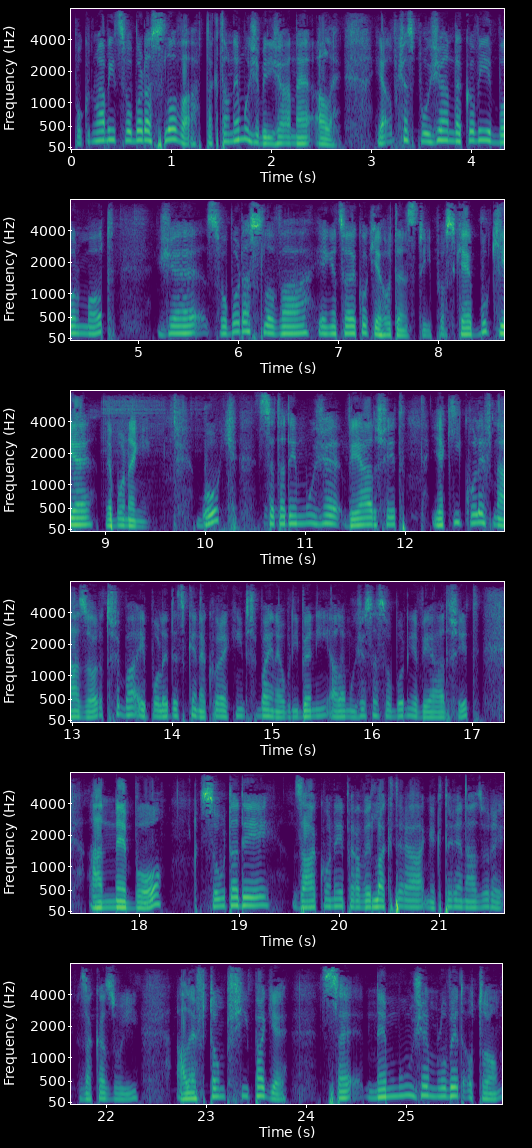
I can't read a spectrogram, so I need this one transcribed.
pokud má být svoboda slova, tak tam nemůže být žádné ale. Já občas používám takový bonmot, že svoboda slova je něco jako těhotenství. Prostě buď je, nebo není. Buď se tady může vyjádřit jakýkoliv názor, třeba i politicky nekorektní, třeba i neoblíbený, ale může se svobodně vyjádřit, a nebo jsou tady zákony, pravidla, která některé názory zakazují, ale v tom případě se nemůže mluvit o tom,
